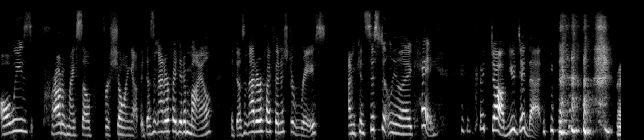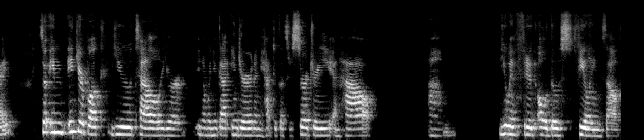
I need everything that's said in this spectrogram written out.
always proud of myself for showing up. It doesn't matter if I did a mile, it doesn't matter if I finished a race. I'm consistently like, hey, good job, you did that. right. So in in your book, you tell your you know when you got injured and you had to go through surgery and how um, you went through all those feelings of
